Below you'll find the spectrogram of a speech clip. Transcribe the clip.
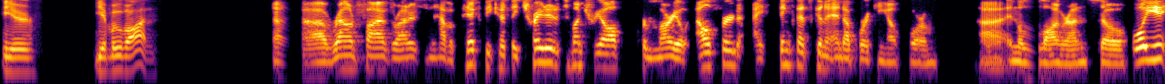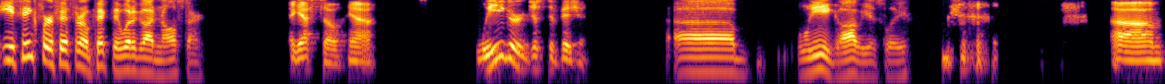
you you move on. Uh, round five, the Riders didn't have a pick because they traded it to Montreal for Mario Alford. I think that's going to end up working out for them uh, in the long run. So well, you you think for a fifth round pick they would have got an all star? I guess so. Yeah. League or just division? Uh, league obviously. Um,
